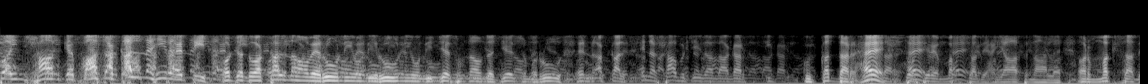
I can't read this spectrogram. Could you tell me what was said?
تو انسان کے پاس عقل نہیں رہتی۔ اور جب عقل نہ ہوئے روح نہیں ہوتی روح نہیں ہوتی جسم نہ ہوتا جسم روح ان عقل ان سب چیزاں دا اگر کوئی قدر ہے تو صرف مقصد حیات نال ہے اور مقصد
